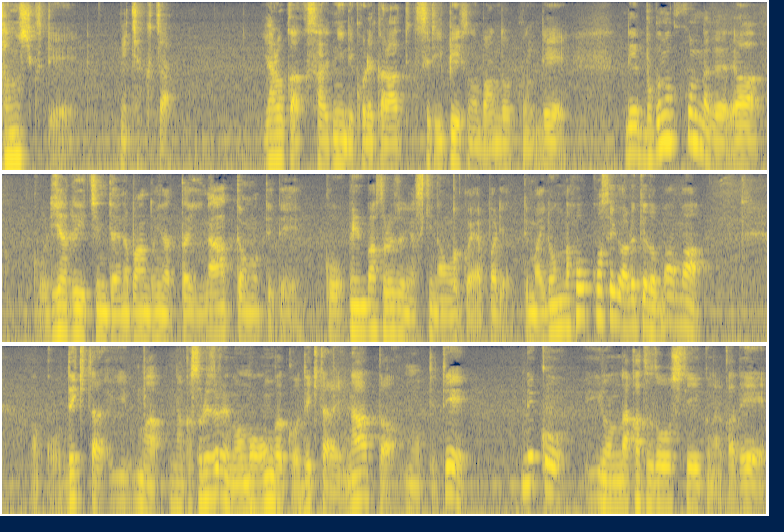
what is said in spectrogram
楽しくてめちゃくちゃ。やろうか3人でこれからって3ピースのバンドを組んで。で僕の心の中ではこうリアルイチみたいなバンドになったらいいなって思っててこうメンバーそれぞれに好きな音楽はやっぱりあって、まあ、いろんな方向性があるけどまあまあこうできたらまあなんかそれぞれの思う音楽をできたらいいなとは思っててでこういろんな活動をしていく中で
